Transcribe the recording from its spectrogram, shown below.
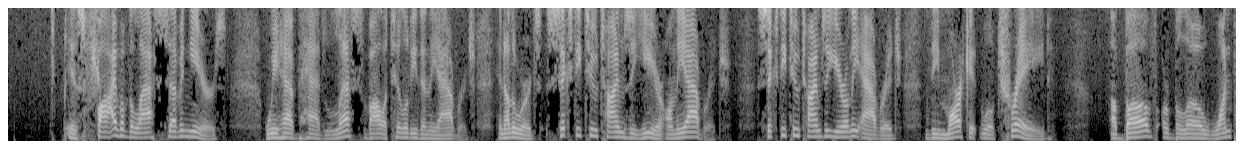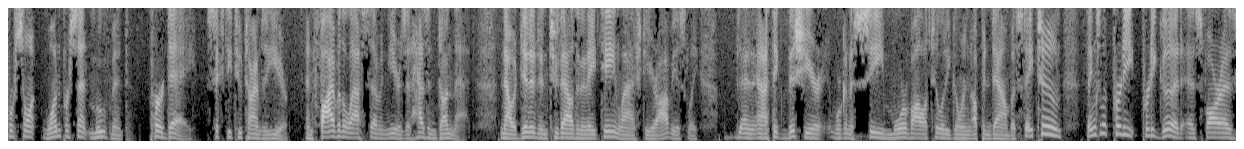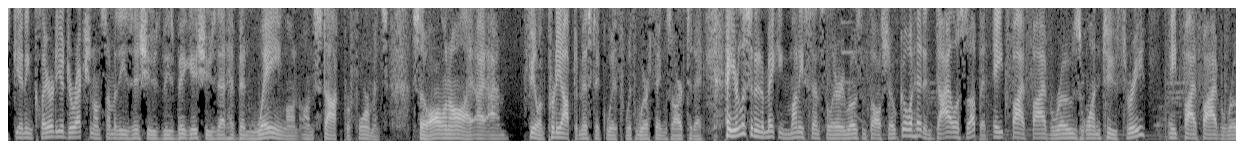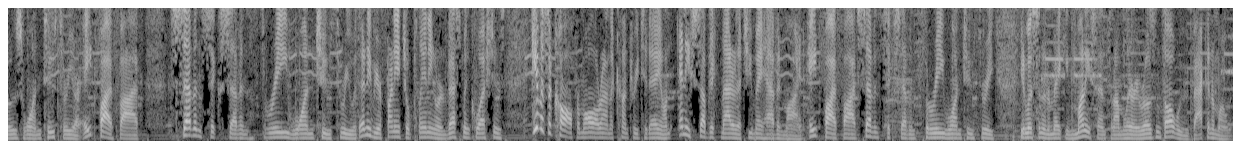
is five of the last seven years we have had less volatility than the average. In other words, 62 times a year on the average. 62 times a year on the average, the market will trade above or below 1%, 1% movement per day 62 times a year. And five of the last seven years, it hasn't done that. Now, it did it in 2018 last year, obviously, and, and I think this year we're going to see more volatility going up and down. But stay tuned. Things look pretty pretty good as far as getting clarity of direction on some of these issues, these big issues that have been weighing on, on stock performance. So all in all, I, I, I'm feeling pretty optimistic with, with where things are today. Hey, you're listening to Making Money Sense, the Larry Rosenthal Show. Go ahead and dial us up at 855 Rose 123, 855 Rose 123, or 855 767 3123. With any of your financial planning or investment questions, give us a call from all around the country today on any subject matter that you may have in mind. 855 767 3123. You're listening to Making Money Sense, and I'm Larry Rosenthal. We'll be back in a moment.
